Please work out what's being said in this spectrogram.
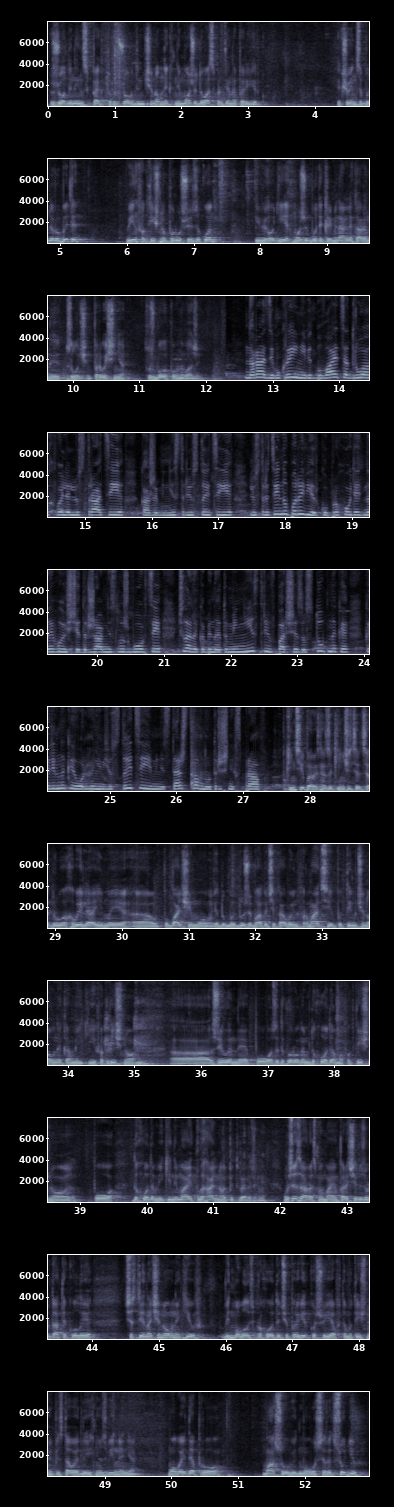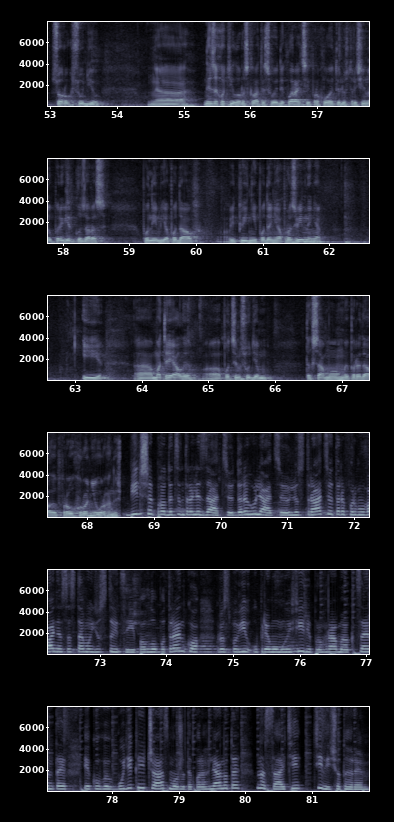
жоден інспектор, жоден чиновник не може до вас прийти на перевірку. Якщо він це буде робити, він фактично порушує закон, і в його діях може бути кримінально караний злочин, перевищення службових повноважень. Наразі в Україні відбувається друга хвиля люстрації, каже міністр юстиції. Люстраційну перевірку проходять найвищі державні службовці, члени кабінету міністрів, перші заступники, керівники органів юстиції, міністерства внутрішніх справ. В кінці березня закінчиться ця друга хвиля, і ми е, побачимо, я думаю, дуже багато цікавої інформації по тим чиновникам, які фактично жили не по задекларованим доходам, а фактично по доходам, які не мають легального підтвердження. Вже зараз ми маємо перші результати, коли частина чиновників відмовились проходити цю перевірку, що є автоматичною підставою для їхнього звільнення. Мова йде про масову відмову серед суддів, 40 суддів. Не захотіли розкривати свої декларації, проходити ілюстраційну перевірку. Зараз по ним я подав відповідні подання про звільнення. І матеріали е, по цим суддям так само ми передали в правоохоронні органи. Більше про децентралізацію, дерегуляцію, люстрацію та реформування системи юстиції Павло Потренко розповів у прямому ефірі програми Акценти, яку ви в будь-який час можете переглянути на сайті ТІВІ 4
